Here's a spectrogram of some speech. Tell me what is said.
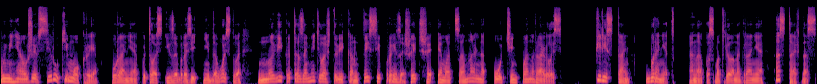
«У меня уже все руки мокрые». Урания пыталась изобразить недовольство, но Вика-то заметила, что Викантессе произошедшее эмоционально очень понравилось. «Перестань, баронет», – она посмотрела на Грания, – «оставь нас».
